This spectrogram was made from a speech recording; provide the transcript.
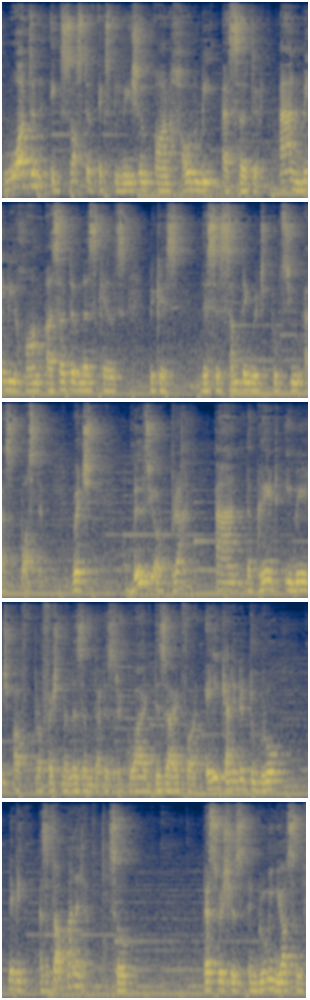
what an exhaustive explanation on how to be assertive and maybe on assertiveness skills because this is something which puts you as positive, which builds your brand and the great image of professionalism that is required, desired for any candidate to grow maybe as a top manager. So, best wishes in grooming yourself,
